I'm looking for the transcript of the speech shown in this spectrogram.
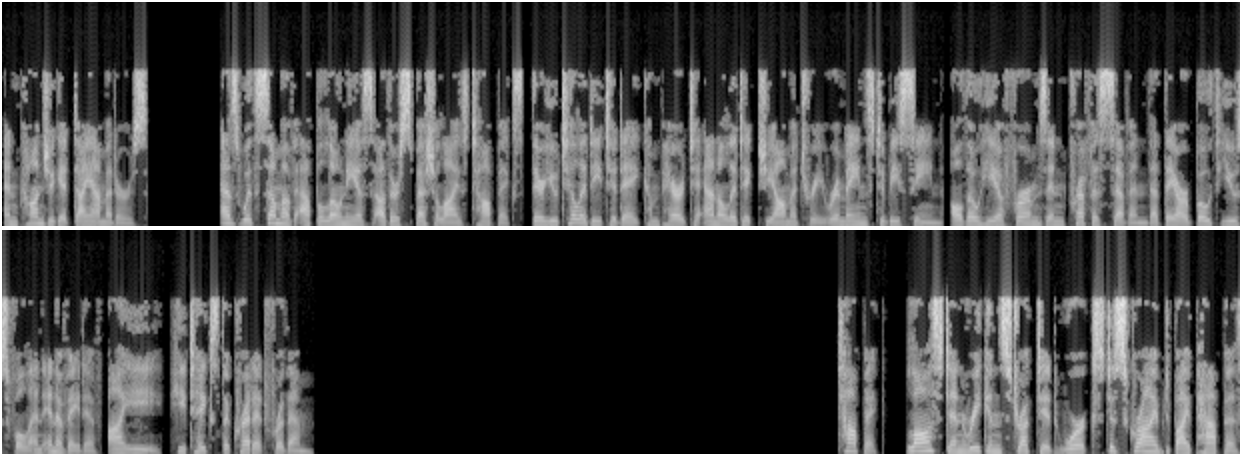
and conjugate diameters. As with some of Apollonius' other specialized topics, their utility today compared to analytic geometry remains to be seen, although he affirms in Preface 7 that they are both useful and innovative, i.e., he takes the credit for them. Topic: Lost and reconstructed works described by Pappus.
